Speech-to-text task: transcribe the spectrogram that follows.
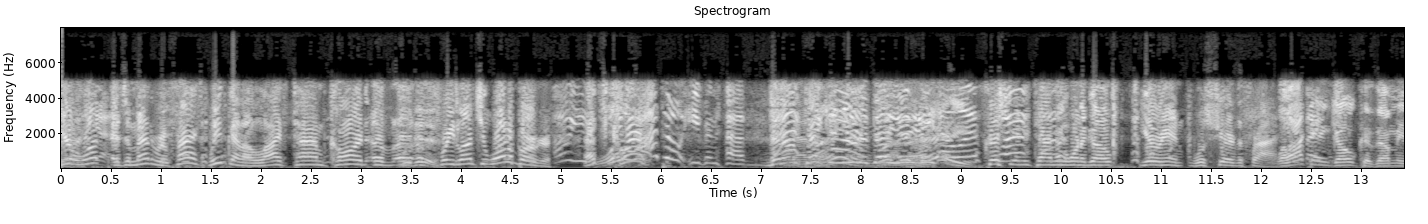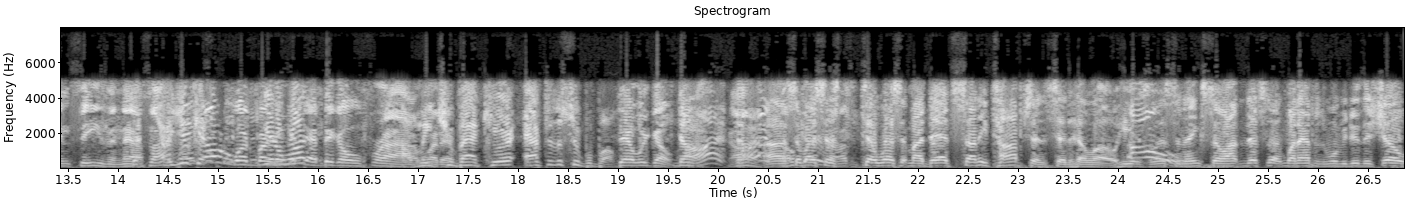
You know what? As a matter of fact, we've got a lifetime card of, uh, We of free lunch at Whataburger. Oh, That's well, class. I don't even have Then I'm that. taking you today. You Hey. Christian, anytime you want to go, you're in. We'll share the fries. Well, I can't go because I'm in season now, so I You can't can- go to Whataburger you know and get that big old fry. I'll meet whatever. you back here after the Super Bowl. There we go. Done. All right. All right. Uh, somebody Okay, says Rod. tell Wes that my dad Sonny Thompson said hello. He is Oh. listening. So I, that's what happens when we do this show.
